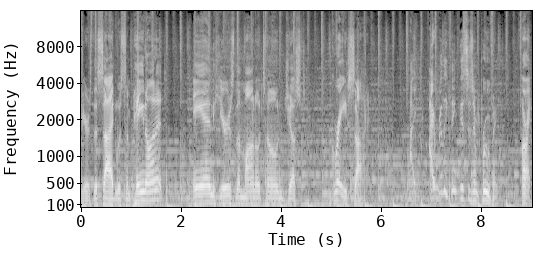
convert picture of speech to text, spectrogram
Here's the side with some paint on it, and here's the monotone, just gray side. I, I really think this is improving. All right,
